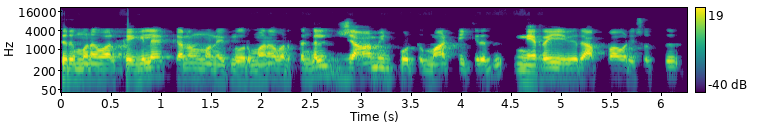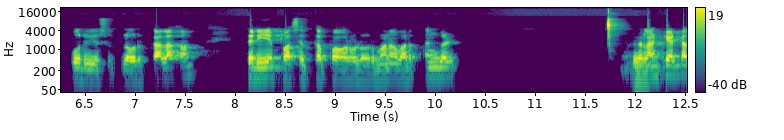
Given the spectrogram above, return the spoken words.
திருமண வாழ்க்கையில கணவன் மனைவிக்குள்ள ஒரு மன வருத்தங்கள் ஜாமீன் போட்டு மாட்டிக்கிறது நிறைய பேர் அப்பாவுடைய சொத்து பூர்வீக சொத்துல ஒரு கலகம் பெரியப்பா சித்தப்பா அவரோட ஒரு மன வருத்தங்கள். இதெல்லாம் கேட்டா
